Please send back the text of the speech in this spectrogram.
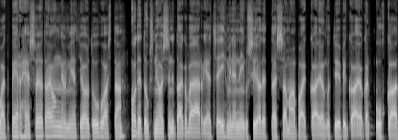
vaikka perheessä on jotain ongelmia, että joutuu huostaan otetuksi, niin olisi se nyt aika väärin, että se ihminen niin kuin sijoitettaisiin samaan paikkaan jonkun tyypin kanssa, joka uhkaa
